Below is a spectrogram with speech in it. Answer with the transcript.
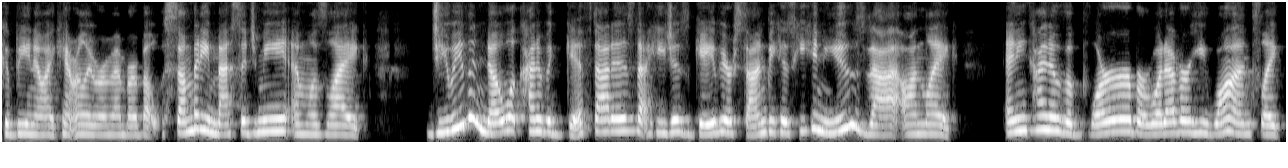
Gabino, I can't really remember, but somebody messaged me and was like, Do you even know what kind of a gift that is that he just gave your son? Because he can use that on like any kind of a blurb or whatever he wants. Like,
